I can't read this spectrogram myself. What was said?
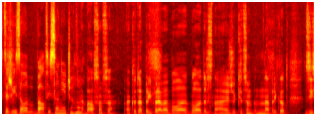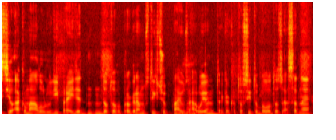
chceš ísť, alebo bál si sa niečoho? A bál som sa. Ako tá príprava bola, bola drsná. Hej, že keď som napríklad zistil, ako málo ľudí prejde do toho programu z tých, čo majú mhm. záujem, tak ako to si to bolo dosť zásadné.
